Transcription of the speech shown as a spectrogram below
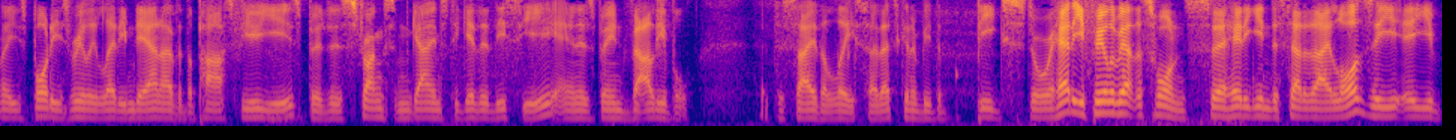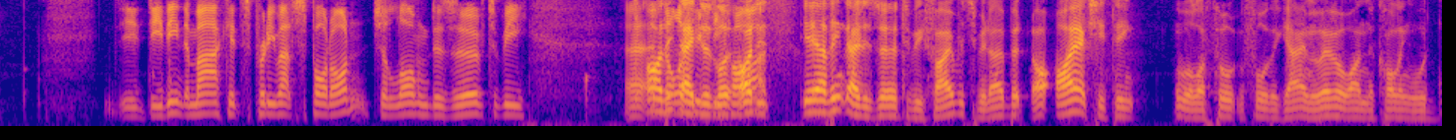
his body's really let him down over the past few years, but has strung some games together this year and has been valuable, uh, to say the least. So that's going to be the big story. How do you feel about the Swans uh, heading into Saturday, Loz? Are you, are you, do you think the market's pretty much spot on? Geelong deserve to be. Uh, I think they deserve. Yeah, I think they deserve to be favourites, you know. But I actually think well, I thought before the game, whoever won the Collingwood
